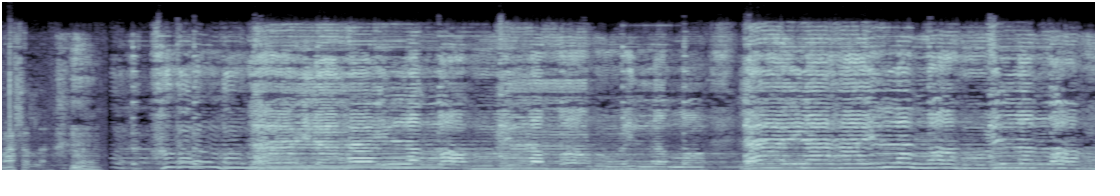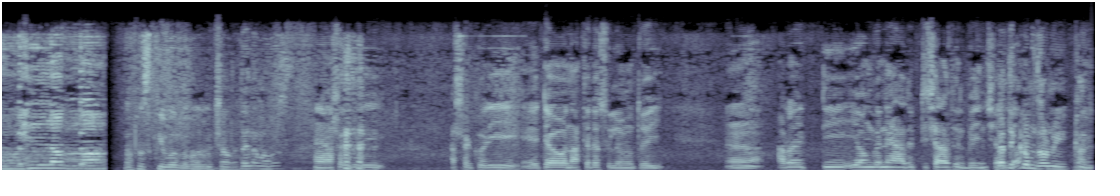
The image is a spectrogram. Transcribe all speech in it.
মাশাআল্লাহ। হ্যাঁ, আশা করি এটাও নাতেরা সুলের মতোই আরও একটি অঙ্গনে আর একটি সারা ফেলবে ইনশাল্লাহ ব্যতিক্রম ধর্মী কাজ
